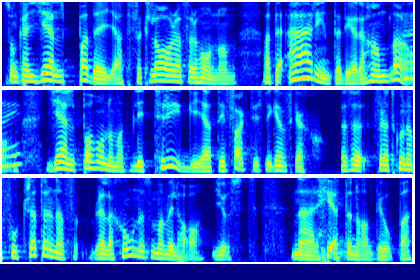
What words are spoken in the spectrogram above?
som kan hjälpa dig att förklara för honom att det är inte det det handlar Nej. om. Hjälpa honom att bli trygg i att det faktiskt är ganska Alltså för att kunna fortsätta den här relationen som man vill ha, just närheten och alltihopa,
